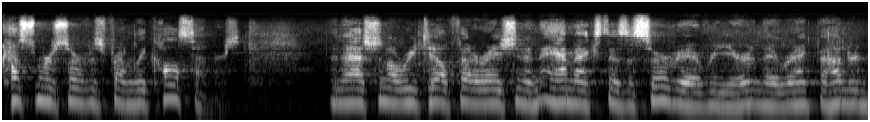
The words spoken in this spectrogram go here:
customer service friendly call centers. The National Retail Federation and Amex does a survey every year, and they rank the 100,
